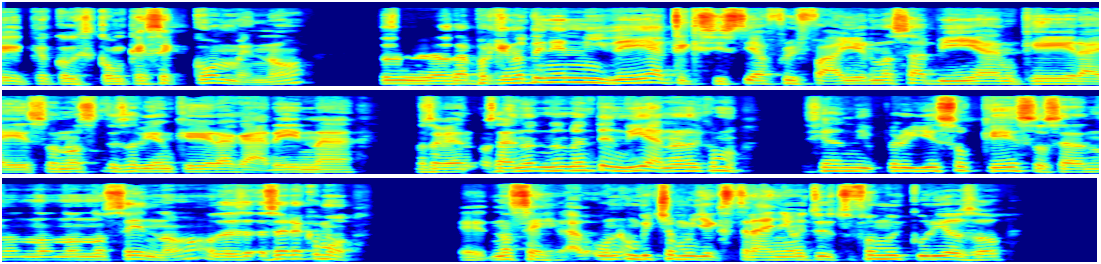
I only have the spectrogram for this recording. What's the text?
¿con qué se come, no? Entonces, o sea, porque no tenían ni idea que existía Free Fire, no sabían qué era eso, no, sabían qué era Garena, no sabían, o sea, no, no, no entendían, no era como, decían, pero ¿y eso qué es? O sea, no, no, no, no sé, ¿no? O sea, eso era como, eh, no sé, un, bicho muy extraño. Entonces fue muy curioso.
